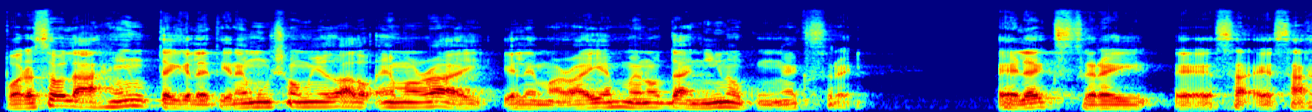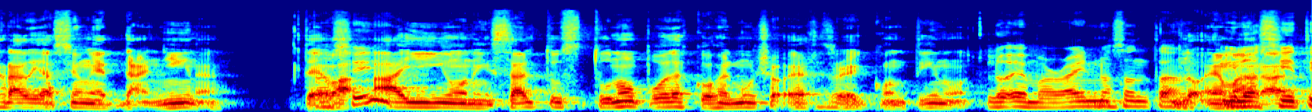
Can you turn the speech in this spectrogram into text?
Por eso la gente que le tiene mucho miedo a los MRI, el MRI es menos dañino que un X-ray. El X-ray, esa, esa radiación es dañina. Te ¿Ah, va sí? a ionizar. Tú, tú no puedes coger mucho X-ray continuo. Los MRI no son tan... Los ¿Y los MRI. CT?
